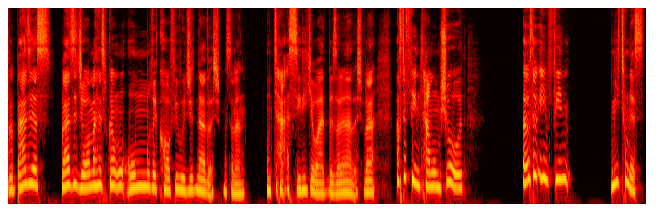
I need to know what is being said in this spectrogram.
و بعضی از بعضی جاها من حس می‌کنم اون عمق کافی وجود نداشت. مثلا اون تأثیری که باید بذاره نداشت. و وقتی فیلم تموم شد این فیلم می‌تونست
